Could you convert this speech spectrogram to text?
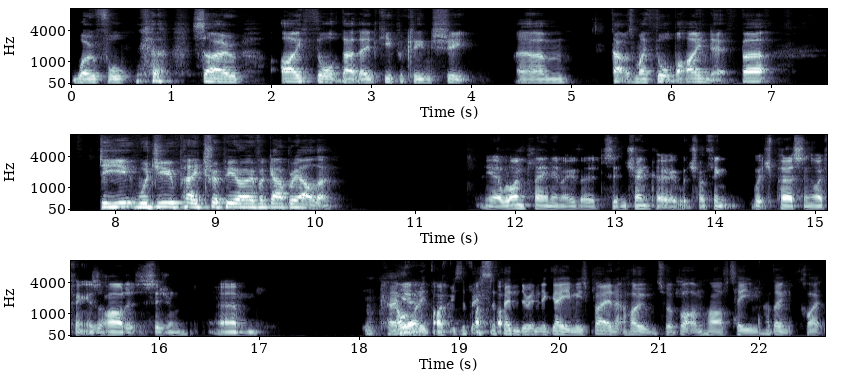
woeful. so I thought that they'd keep a clean sheet. Um, that was my thought behind it. But do you? Would you play Trippier over Gabriel then? Yeah, well, I'm playing him over Zinchenko, which I think, which personally I think is a harder decision. Um, Okay. Oh, Yeah, well, he's the best I- defender in the game. He's playing at home to a bottom half team. I don't quite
